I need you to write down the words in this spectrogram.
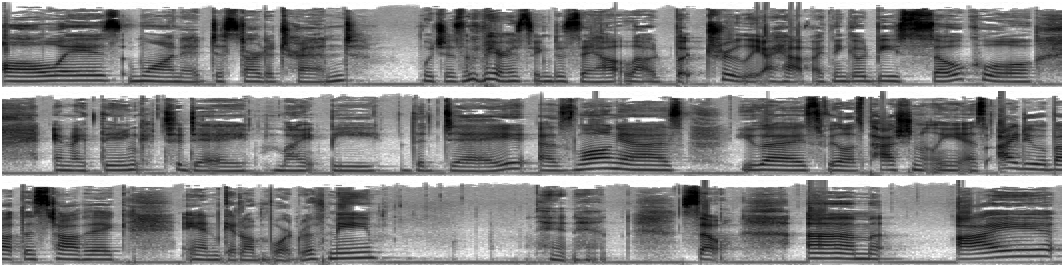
always wanted to start a trend which is embarrassing to say out loud, but truly I have. I think it would be so cool. And I think today might be the day, as long as you guys feel as passionately as I do about this topic and get on board with me. Hint, hint. So, um, I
